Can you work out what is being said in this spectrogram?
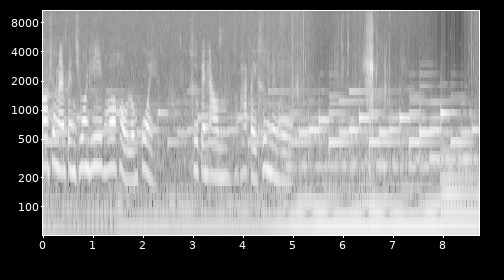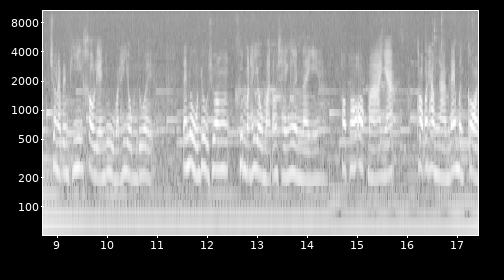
ก็ช่วงนั้นเป็นช่วงที่พ่อเขาล้มป่วย คือเป็นเอาพาดไปครึ่งหนึ่งเลย ช่วงนั้นเป็นพี่เขาเรียนอยู่มัธยมด้วย แต่หนูอยู่ช่วงขึ้นมัธยมมาต้องใช้เงินอะไรอย่างงี้ค่ะพอพ่อออกมาอย่างเงี้ยเขาก็ทำงานไม่ได้เหมือนก่อน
